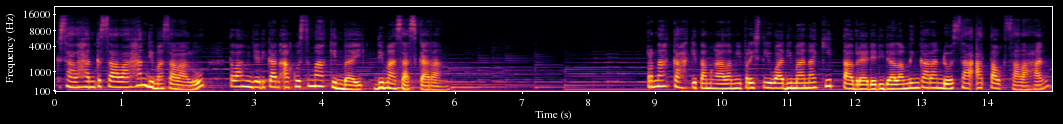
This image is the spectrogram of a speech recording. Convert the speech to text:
Kesalahan-kesalahan di masa lalu telah menjadikan aku semakin baik di masa sekarang. Pernahkah kita mengalami peristiwa di mana kita berada di dalam lingkaran dosa atau kesalahan?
